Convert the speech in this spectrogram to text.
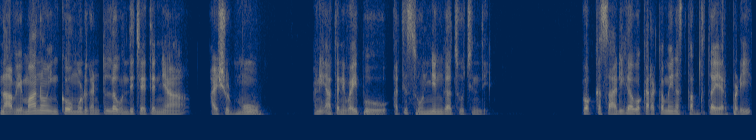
నా విమానం ఇంకో మూడు గంటల్లో ఉంది చైతన్య ఐ షుడ్ మూవ్ అని అతని వైపు అతి శూన్యంగా చూచింది. ఒక్కసారిగా ఒక రకమైన స్తబ్దత ఏర్పడి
